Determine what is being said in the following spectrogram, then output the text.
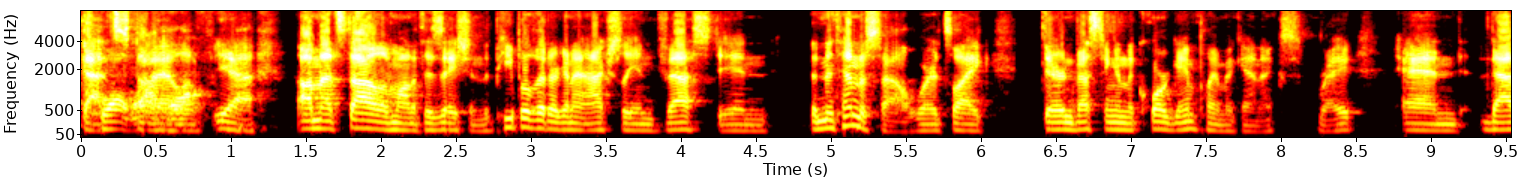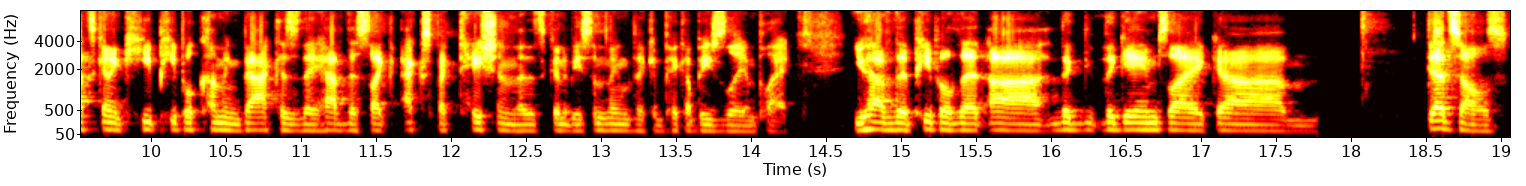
that style of yeah on that style of monetization. The people that are going to actually invest in the nintendo style where it's like they're investing in the core gameplay mechanics, right? And that's going to keep people coming back because they have this like expectation that it's going to be something that they can pick up easily and play. You have the people that uh, the the games like um, Dead Cells,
